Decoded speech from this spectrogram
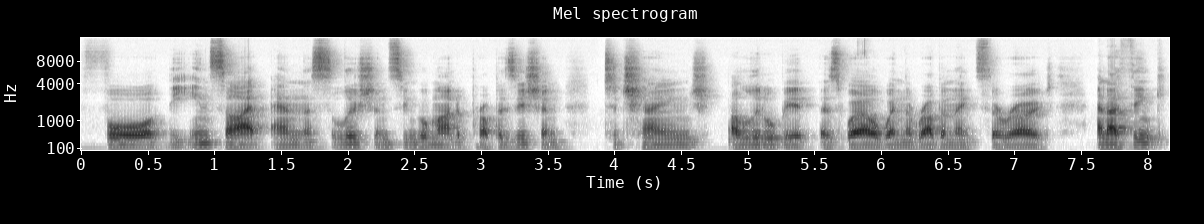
for the insight and the solution, single minded proposition to change a little bit as well when the rubber meets the road. And I think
